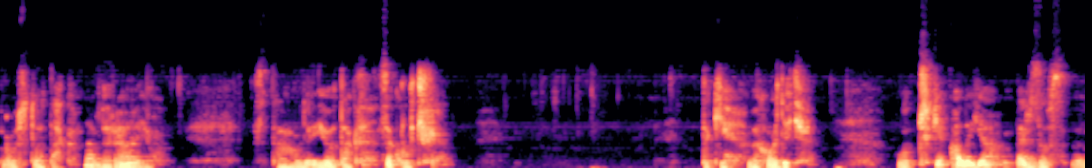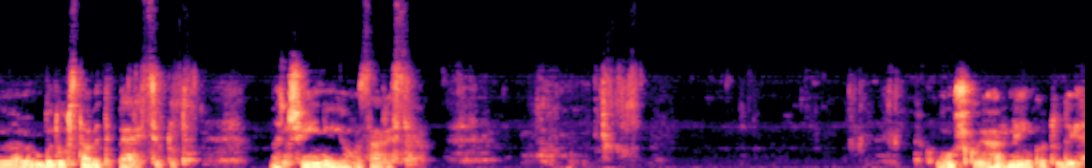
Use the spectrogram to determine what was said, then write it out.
Просто отак набираю, ставлю і отак закручую. Такі виходять голубчики, але я перш за все буду вставити перець тут. Начиню його зараз. Так, ложкою гарненько туди.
